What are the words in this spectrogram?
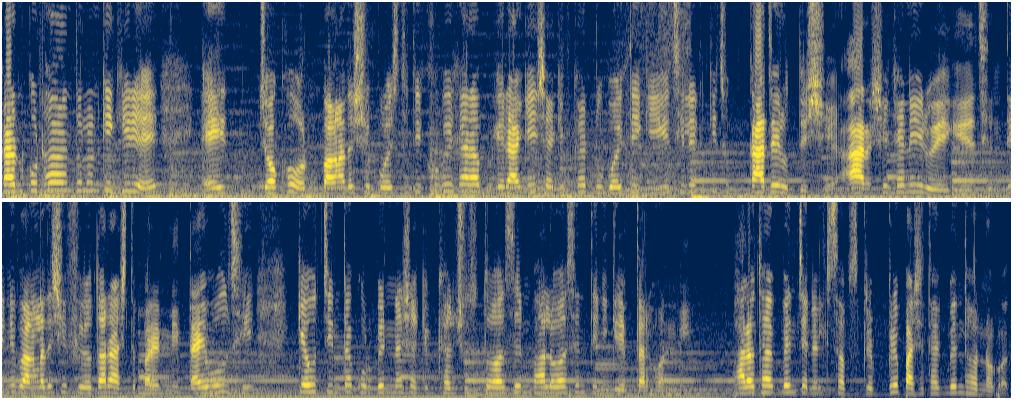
কারণ কোঠা আন্দোলনকে ঘিরে এই যখন বাংলাদেশের পরিস্থিতি খুবই খারাপ, এর আগেই শাকিব খান দুবাইতে গিয়েছিলেন কিছু কাজের উদ্দেশ্যে। আর সেখানেই রয়ে গিয়েছেন। তিনি বাংলাদেশে ফেরত আর আসতে পারেননি। তাই বলছি, কেউ চিন্তা করবেন না, শাকিব খান সুস্থ আছেন, ভালো আছেন, তিনি গ্রেপ্তার হননি। ভালো থাকবেন, চ্যানেলটি সাবস্ক্রাইব করে পাশে থাকবেন। ধন্যবাদ।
